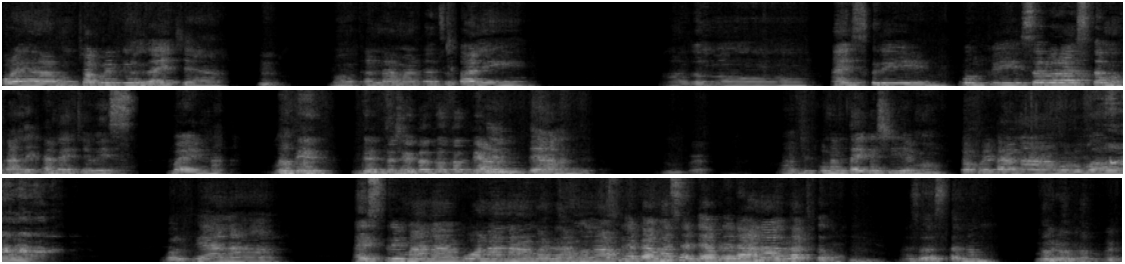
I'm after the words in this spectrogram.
गोळ्या मग चॉकलेट घेऊन जायच्या. मग थंड माठाचं पाणी. अजून मग आईस्क्रीम कुल्फी सर्व असतं मग कांदे खांडायच्या वेळेस बाईंना मग ते ज्यांच्या शेतात जातात ते आणून ते बरं. आमची पुनमताई कशी आहे मग चॉकलेट आणा बोलू भाऊ कुल्फी आणा आईस्क्रीम आणा कोण आणा आम्हाला मग आपल्या कामासाठी आपल्याला आणावं लागतं. असं असतं ना बरोबर.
